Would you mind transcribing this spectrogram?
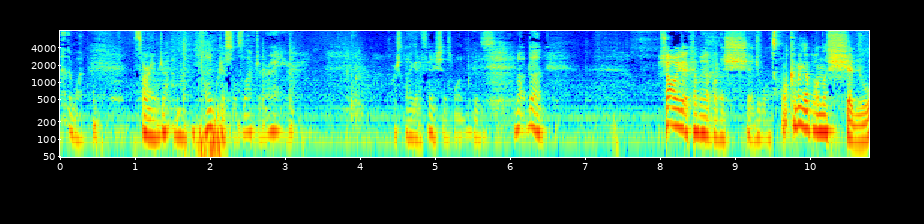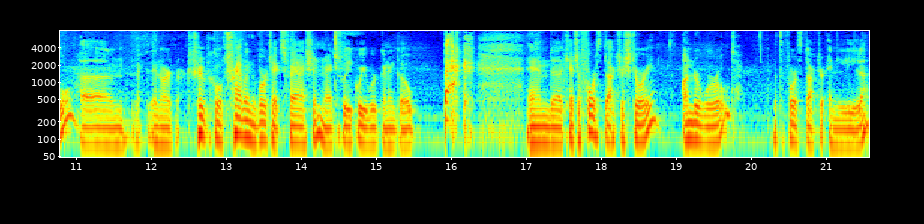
Another one. Sorry, I'm dropping time crystals left and right here. Of course, now I got to finish this one because I'm not done. Sean, what we got coming up on the schedule? Well, coming up on the schedule, um, in our typical traveling the vortex fashion, next week we were going to go back and uh, catch a fourth Doctor story, Underworld, with the fourth Doctor and Leela,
